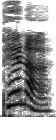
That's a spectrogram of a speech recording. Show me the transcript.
Pinna.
